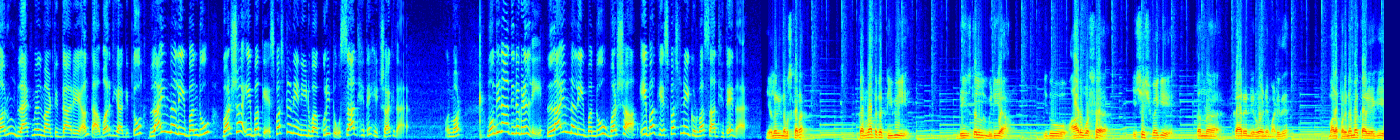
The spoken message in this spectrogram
ವರುಣ್ ಬ್ಲಾಕ್ ಮೇಲ್ ಮಾಡ್ತಿದ್ದಾರೆ ಅಂತ ವರದಿಯಾಗಿತ್ತು. ಲೈವ್ನಲ್ಲಿ ಬಂದು ವರ್ಷ ಈ ಬಗ್ಗೆ ಸ್ಪಷ್ಟನೆ ನೀಡುವ ಕುರಿತು ಸಾಧ್ಯತೆ ಹೆಚ್ಚಾಗಿದೆ. ಮುಂದಿನ ದಿನಗಳಲ್ಲಿ ಲೈವ್ನಲ್ಲಿ ಬಂದು ವರ್ಷ ಈ ಬಗ್ಗೆ ಸ್ಪಷ್ಟನೆ ಕೊಡುವ ಸಾಧ್ಯತೆ ಇದೆ. ಎಲ್ಲರಿಗೂ ನಮಸ್ಕಾರ. ಕರ್ನಾಟಕ ಟಿವಿ ಡಿಜಿಟಲ್ ಮೀಡಿಯಾ ಇದು ಆರು ವರ್ಷ ಯಶಸ್ವಿಯಾಗಿ ತನ್ನ ಕಾರ್ಯನಿರ್ವಹಣೆ ಮಾಡಿದೆ. ಭಾಳ ಪರಿಣಾಮಕಾರಿಯಾಗಿ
